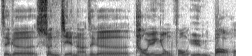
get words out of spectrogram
这个瞬间啊，这个桃园永丰云豹哈。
